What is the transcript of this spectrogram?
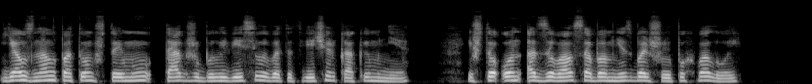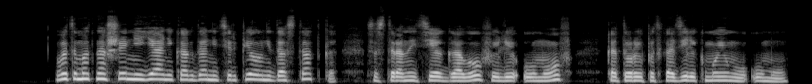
Я узнала потом, что ему так же было весело в этот вечер, как и мне и что он отзывался обо мне с большой похвалой. В этом отношении я никогда не терпела недостатка со стороны тех голов или умов, которые подходили к моему уму.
